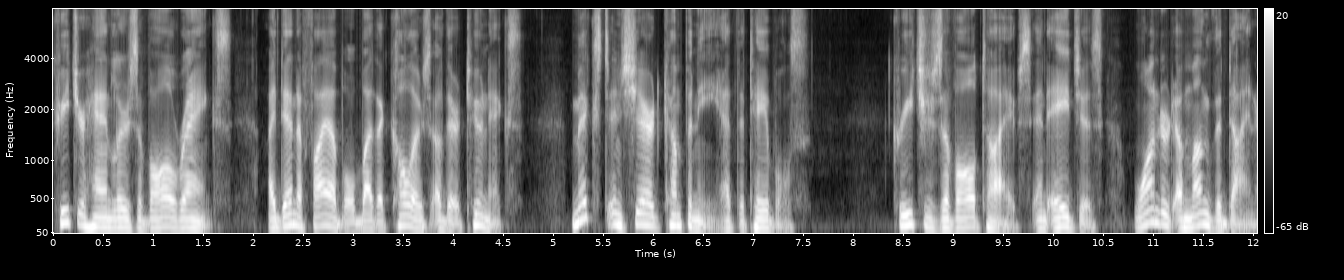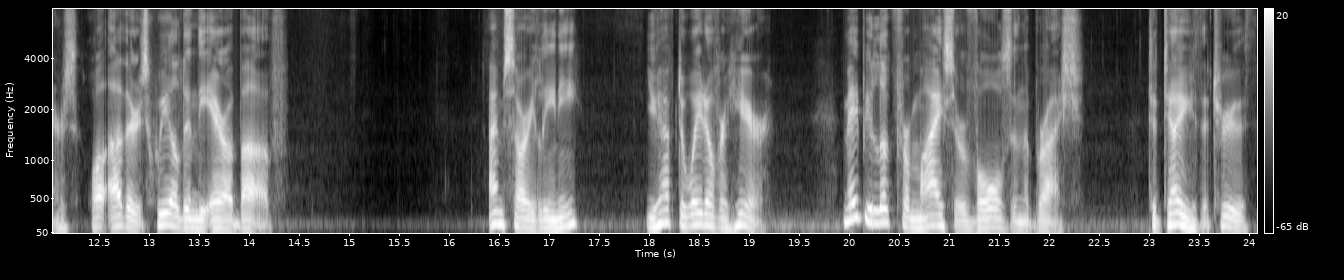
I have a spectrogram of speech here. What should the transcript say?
Creature handlers of all ranks, identifiable by the colors of their tunics, mixed and shared company at the tables. Creatures of all types and ages wandered among the diners while others wheeled in the air above. I'm sorry, Leenie. You have to wait over here. Maybe look for mice or voles in the brush. To tell you the truth,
